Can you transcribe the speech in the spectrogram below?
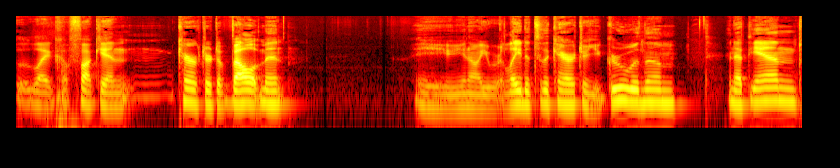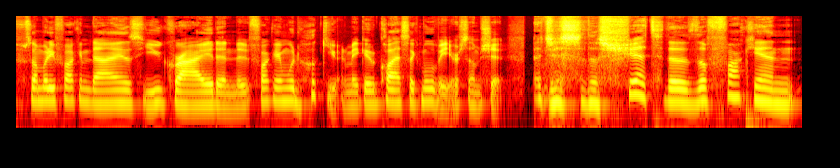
like a fucking character development. You, you know, you related to the character, you grew with them, and at the end, somebody fucking dies, you cried, and it fucking would hook you and make it a classic movie or some shit. Just the shit, the the fucking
